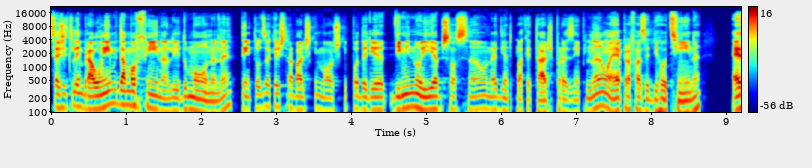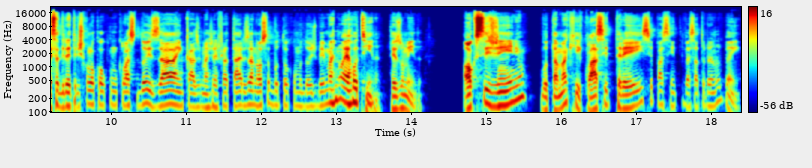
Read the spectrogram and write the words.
se a gente lembrar o M da morfina ali do mona, né? Tem todos aqueles trabalhos que mostram que poderia diminuir a absorção, né, de antiplaquetários, por exemplo, não é para fazer de rotina. Essa diretriz colocou como classe 2A em casos mais refratários, a nossa botou como 2B, mas não é rotina. Resumindo, oxigênio, botamos aqui, classe 3 se o paciente estiver saturando bem.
